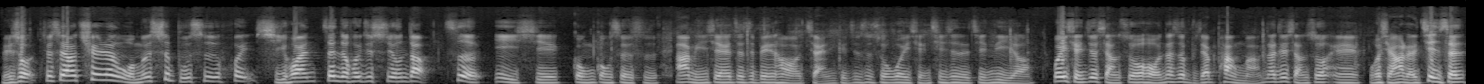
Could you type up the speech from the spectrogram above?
没错，就是要确认我们是不是会喜欢，真的会去使用到这一些公共设施。阿明现在在这边哈讲一个，就是说我以前亲身的经历啊。我以前就想说哦，那时候比较胖嘛，那就想说，哎，我想要来健身，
